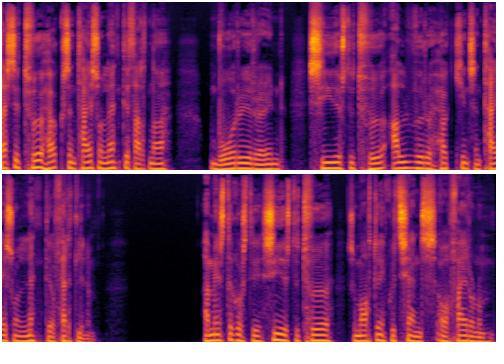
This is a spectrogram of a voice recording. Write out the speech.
Þessi tvö högg sem Tyson lendi þarna voru í raun síðustu tvö alvöru höggin sem Tyson lendi á ferlinum. Að minnstakosti síðustu tvö sem áttu einhvern sens á að færa honum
